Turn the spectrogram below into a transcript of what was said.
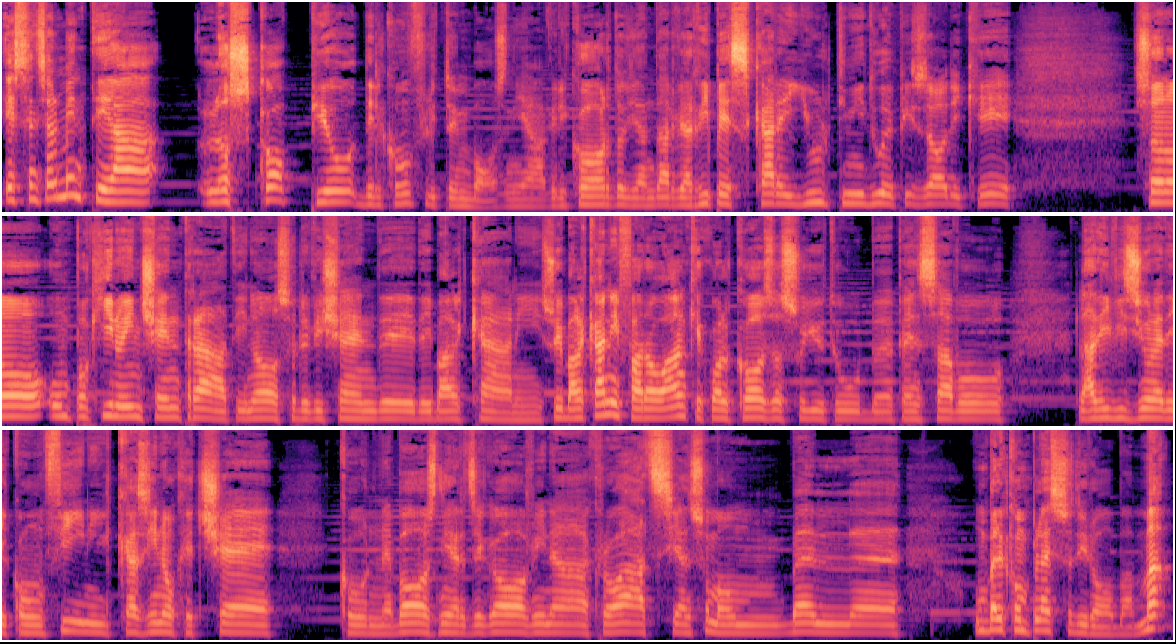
essenzialmente allo scoppio del conflitto in Bosnia. Vi ricordo di andarvi a ripescare gli ultimi due episodi che sono un pochino incentrati no, sulle vicende dei Balcani. Sui Balcani farò anche qualcosa su YouTube, pensavo la divisione dei confini, il casino che c'è con Bosnia, Erzegovina, Croazia, insomma un bel, un bel complesso di roba. Ma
